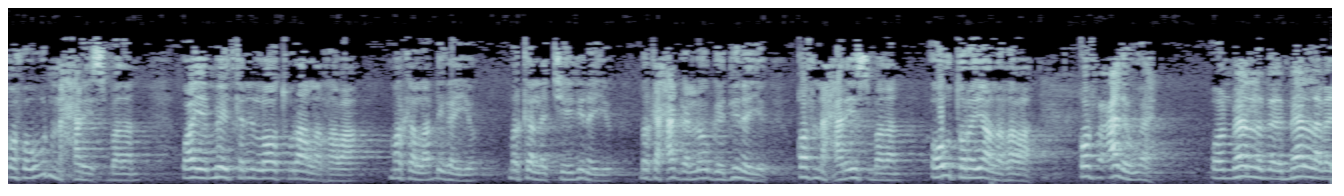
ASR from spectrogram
Qofka ugu naxariis badan. Waayo meydkan in loo turaa la rabaa. Marka la dhigayo marka la jeedinayo marka xagga loo gedinayo qof naxariis badan oo u turayaa la rabaa. Qof cadow ah oon meel meel laba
